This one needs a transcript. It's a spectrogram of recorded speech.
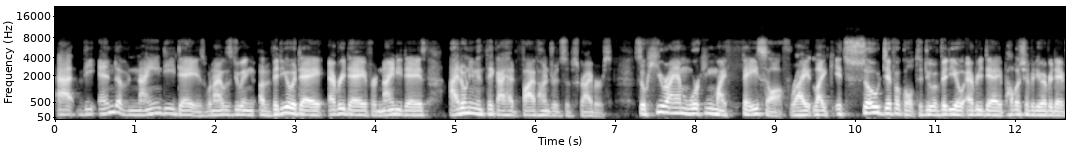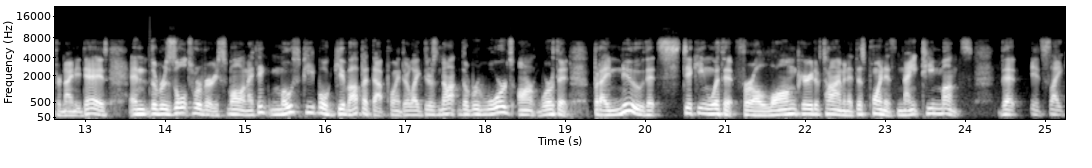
at the end of 90 days, when I was doing a video a day every day for 90 days, I don't even think I had 500 subscribers. So here I am working my face off, right? Like it's so so difficult to do a video every day, publish a video every day for 90 days. And the results were very small. And I think most people give up at that point. They're like, there's not, the rewards aren't worth it. But I knew that sticking with it for a long period of time, and at this point it's 19 months, that it's like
